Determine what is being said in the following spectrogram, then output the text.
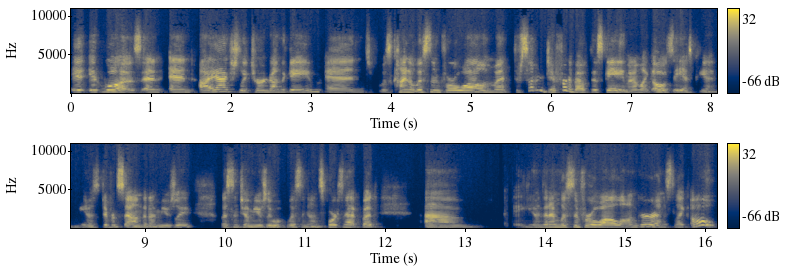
It, it was. And and i actually turned on the game and was kind of listening for a while and went there's something different about this game. And i'm like oh it's espn you know it's a different sound that i'm usually listening to. I'm usually listening on sportsnet. But um you know then i'm listening for a while longer and it's like oh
